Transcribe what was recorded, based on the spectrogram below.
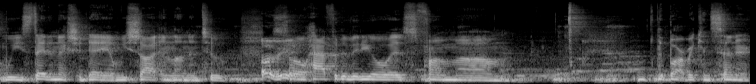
we stayed an extra day and we shot in London too. Oh, really? So half of the video is from um, the Barbican Center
